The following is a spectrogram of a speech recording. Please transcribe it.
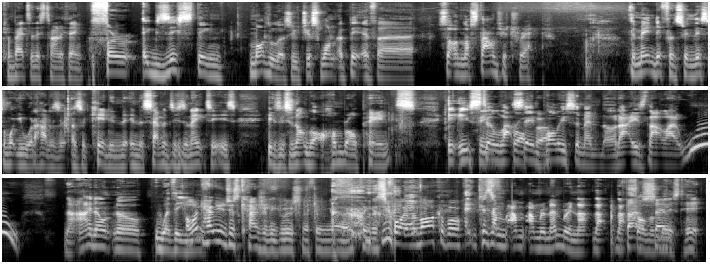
compared to this tiny thing for existing modelers who just want a bit of a sort of nostalgia trip the main difference between this and what you would have had as a, as a kid in the in the 70s and 80s is it's not got a Humbrol paints it is still that same poly cement though that is that like woo now I don't know whether you I like how you're just casually glue sniffing. Uh, I think it's quite remarkable. because I'm, I'm I'm remembering that that that, That solvent based hit.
